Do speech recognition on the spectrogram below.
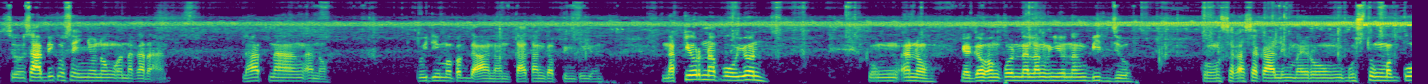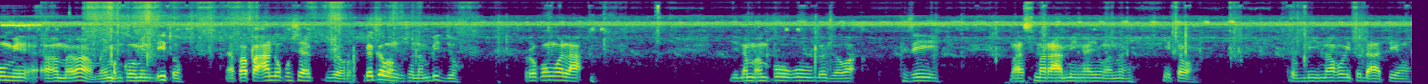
So, sabi ko sa inyo nung nakaraan. Lahat ng ano, pwede mapagdaanan, tatanggapin ko yun. Na-cure na po yun. Kung ano, gagawin ko na lang yun ng video. Kung sakasakaling mayroong gustong mag-comment, ah, may, mag-comment dito, na papaano ko siya cure, gagawin ko siya ng video. Pero kung wala, di naman po ko gagawa. Kasi, mas marami nga yung ano eh, ito. Problema ko ito dati oh.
